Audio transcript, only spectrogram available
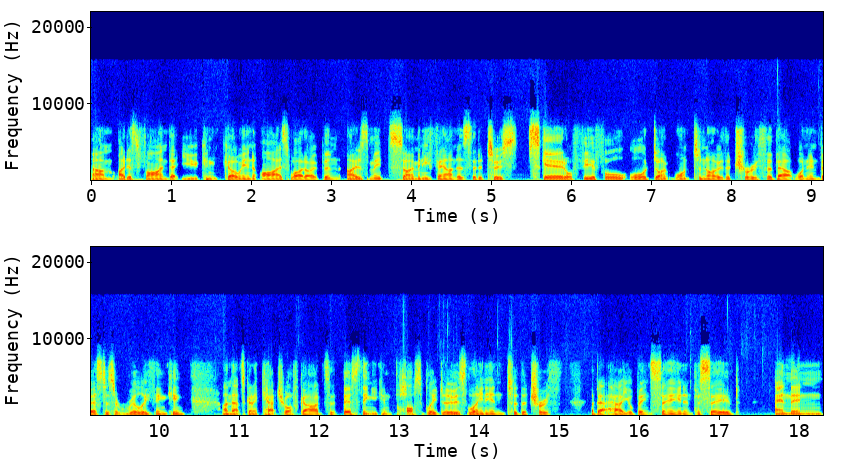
um, I just find that you can go in eyes wide open. I just meet so many founders that are too scared or fearful or don't want to know the truth about what investors are really thinking, and that's going to catch you off guard. So the best thing you can possibly do is lean into the truth about how you're being seen and perceived, and then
